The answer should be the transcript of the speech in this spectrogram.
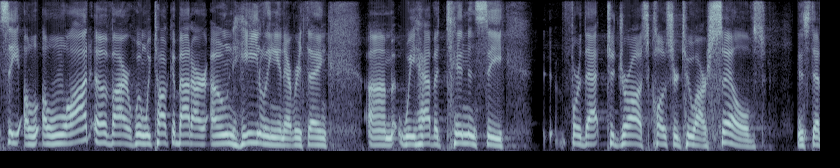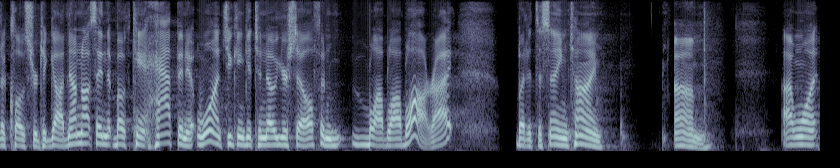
See, a, a lot of our, when we talk about our own healing and everything, um, we have a tendency for that to draw us closer to ourselves instead of closer to God. Now, I'm not saying that both can't happen at once. You can get to know yourself and blah, blah, blah, right? But at the same time, um, I want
